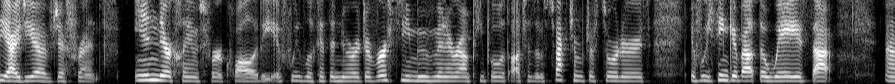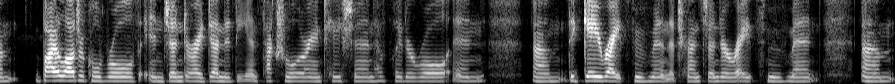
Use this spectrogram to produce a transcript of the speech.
the idea of difference in their claims for equality. If we look at the neurodiversity movement around people with autism spectrum disorders, if we think about the ways that um, biological roles in gender identity and sexual orientation have played a role in um, the gay rights movement and the transgender rights movement. Um,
